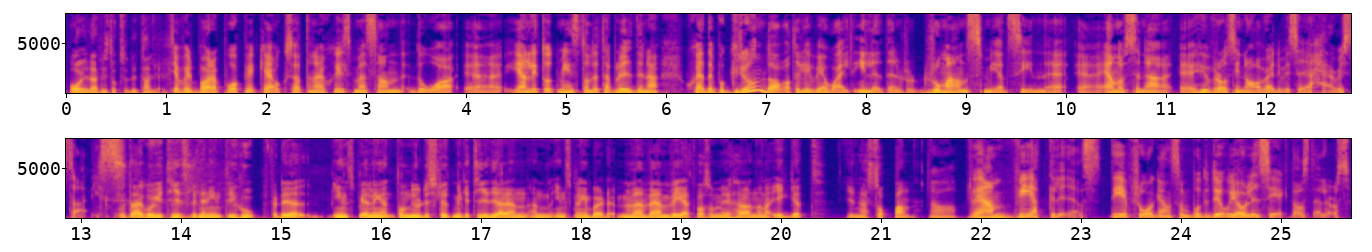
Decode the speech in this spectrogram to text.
oj, där finns det också detaljer. Jag vill bara påpeka också att den här skilsmässan då, eh, enligt åtminstone tabloiderna, skedde på grund av att Olivia Wilde inledde en ro- romans med sin, eh, en av sina eh, huvudrollsinnehavare, det vill säga Harry Styles. Och där går ju tidslinjen inte ihop, för det, inspelningen, de gjorde slut mycket tidigare än, än inspelningen började. Men vem, vem vet vad som är hönan och ägget i den här soppan? Ja, vem vet Elias? Det är frågan som både du och jag och Lisa Ekdahl ställer oss.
